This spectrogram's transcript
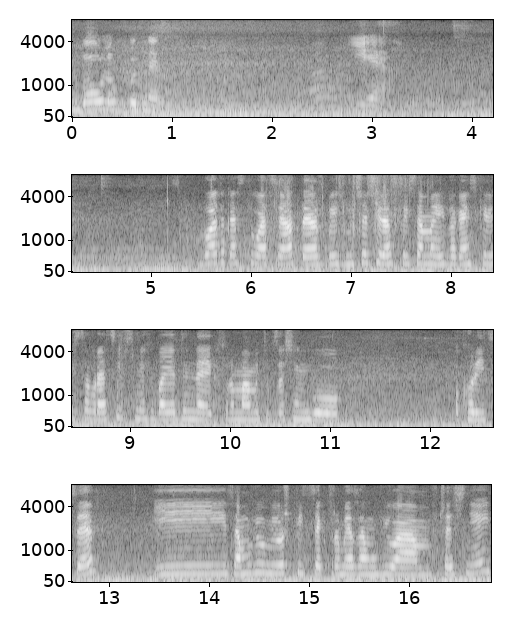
Bowl of goodness. Yeah. Była taka sytuacja, teraz byliśmy trzeci raz w tej samej wegańskiej restauracji, w sumie chyba jedynej, którą mamy tu w zasięgu okolicy. I zamówił mi już pizzę, którą ja zamówiłam wcześniej,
